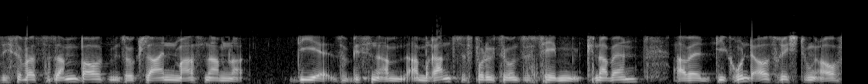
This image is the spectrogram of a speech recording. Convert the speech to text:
sich sowas zusammenbaut mit so kleinen Maßnahmen, die so ein bisschen am, am Rand des Produktionssystems knabbern, aber die Grundausrichtung auf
